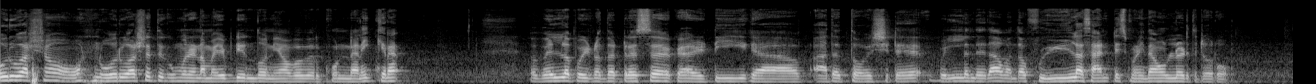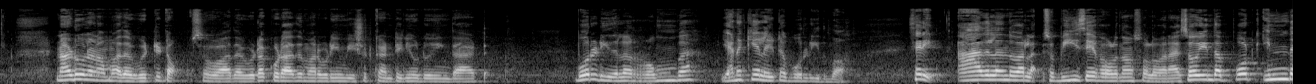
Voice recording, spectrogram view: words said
ஒரு வருஷம் ஒன் ஒரு வருஷத்துக்கு முன்னே நம்ம எப்படி இருந்தோம் ஞாபகம் இருக்கும்னு நினைக்கிறேன். வெளில போயிட்டு வந்தால் ட்ரெஸ்ஸை கழட்டி அதை துவைச்சிட்டு வெளிலேருந்து எதாவது வந்தால் ஃபுல்லாக சானிடைஸ் பண்ணி தான் உள்ளே எடுத்துகிட்டு வருவோம். நடுவில் நம்ம அதை விட்டுட்டோம். ஸோ அதை விடக்கூடாது. மறுபடியும் we should continue doing that bore அடிக்குதுலாம் ரொம்ப எனக்கே லைட்டாக போர் அடிக்குதுப்பா. சரி அதுலேருந்து வரல. ஸோ பி சேஃப் அவ்வளோதான் சொல்ல வரேன். ஸோ இந்த போட் இந்த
